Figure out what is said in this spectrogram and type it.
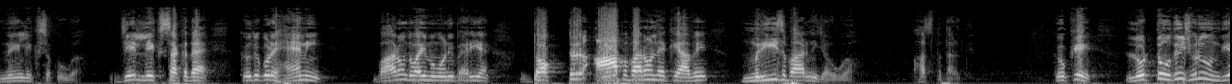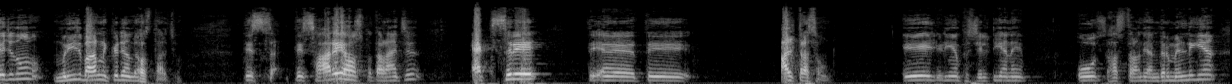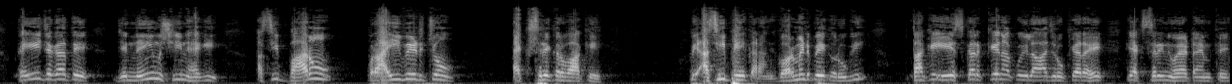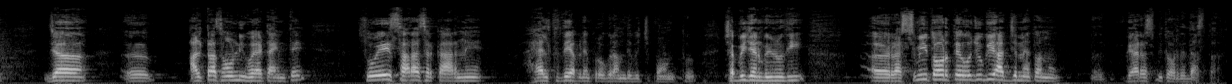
ਨਹੀਂ ਲਿਖ ਸਕੂਗਾ। ਜੇ ਲਿਖ ਸਕਦਾ ਹੈ ਕਿ ਉਹਦੇ ਕੋਲ ਹੈ ਨਹੀਂ, ਬਾਹਰੋਂ ਦਵਾਈ ਮੰਗਾਉਣੀ ਪੈ ਰਹੀ ਹੈ, ਡਾਕਟਰ ਆਪ ਬਾਹਰੋਂ ਲੈ ਕੇ ਆਵੇ, ਮਰੀਜ਼ ਬਾਹਰ ਨਹੀਂ ਜਾਊਗਾ ਹਸਪਤਾਲ ਦੇ ਕਿਉਂਕਿ ਲੁੱਟ ਉਦੋਂ ਹੀ ਸ਼ੁਰੂ ਹੁੰਦੀ ਹੈ ਜਦੋਂ ਮਰੀਜ਼ ਬਾਹਰ ਨਿਕਲ ਜਾਂਦਾ ਹਸਪਤਾਲ ਚੋਂ। ਤੇ ਸ- ਤੇ ਸਾਰੇ ਹਸਪਤਾਲਾਂ 'ਚ ਐਕਸ-ਰੇ ਤੇ ਤੇ ਅਲਟਰਾਸਾਊਂਡ ਇਹ ਜਿਹੜੀਆਂ ਫੈਸਿਲਿਟੀਆਂ ਨੇ, ਉਹ ਹਸਪਤਾਲਾਂ ਦੇ ਅੰਦਰ ਮਿਲਣਗੀਆਂ। ਕਈ ਜਗ੍ਹਾ ਤੇ ਜੇ ਨਹੀਂ ਮਸ਼ੀਨ ਹੈਗੀ, ਅਸੀਂ ਬਾਹਰੋਂ ਪ੍ਰਾਈਵੇਟ ਚੋਂ ਐਕਸ-ਰੇ ਕਰਵਾ ਕੇ ਵੀ ਅਸੀਂ ਪੇ ਕਰਾਂਗੇ। ਗਵਰਨਮੈਂਟ ਪੇ ਕਰੂਗੀ ਤਾਂ ਕਿ ਇਸ ਕਰਕੇ ਨਾ ਕੋਈ ਇਲਾਜ ਰੁਕਿਆ ਰਹੇ ਕਿ ਐਕਸ-ਰੇ ਨਹੀਂ ਹੋਇਆ ਟਾਈਮ ਤੇ ਜਾਂ ਅਲਟਰਾਸਾਊਂਡ ਨਹੀਂ ਹੋਇਆ ਟਾਈਮ ਤੇ। ਸੋ ਇਹ ਸਾਰਾ ਸਰਕਾਰ ਨੇ ਹੈਲਥ ਦੇ ਆਪਣੇ ਪ੍ਰੋਗਰਾਮ ਦੇ ਵਿੱਚ ਪਾਉਣ ਤੋਂ। 26 ਜਨਵਰੀ ਨੂੰ ਦੀ ਰਸਮੀ ਤੌਰ ਤੇ ਹੋ ਜੂਗੀ। ਅੱਜ ਮੈਂ ਤੁਹਾਨੂੰ ਗੈਰ ਰਸਮੀ ਤੌਰ ਤੇ ਦੱਸਦਾ।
